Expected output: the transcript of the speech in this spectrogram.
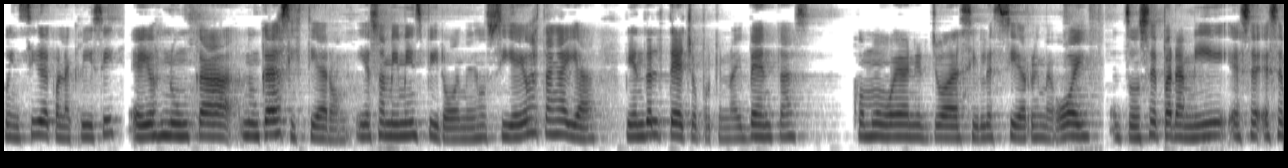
coincide con la crisis, ellos nunca, nunca desistieron. Y eso a mí me inspiró y me dijo, si ellos están allá viendo el techo porque no hay ventas, ¿cómo voy a venir yo a decirles cierro y me voy? Entonces, para mí, ese, ese,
